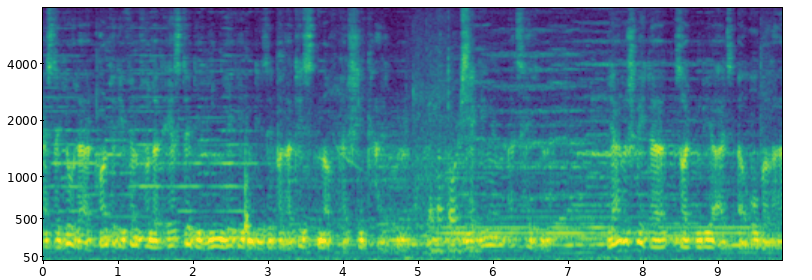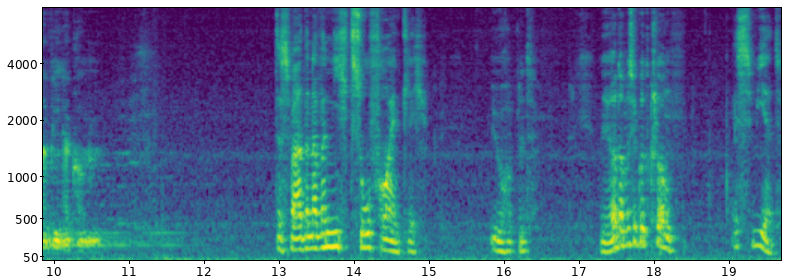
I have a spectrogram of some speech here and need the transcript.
Meister Yoda konnte die 501. die Linie gegen die Separatisten auf Kashyyyk halten. Wenn wir toll Wir sind. gingen als Helden. Jahre später sollten wir als Eroberer wiederkommen. Das war dann aber nicht so freundlich. Überhaupt nicht. Ja, da haben wir sie gut geschlagen. Es wird.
